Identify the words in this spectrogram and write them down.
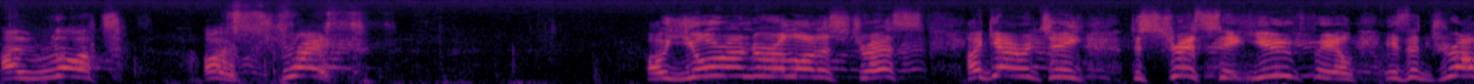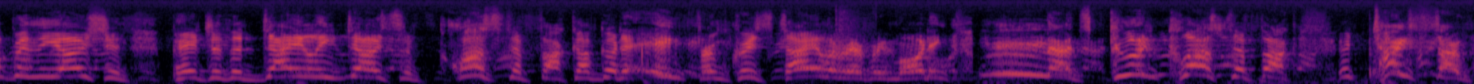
A lot of stress. Oh, you're under a lot of stress. I guarantee the stress that you feel is a drop in the ocean compared to the daily dose of clusterfuck I've got to eat from Chris Taylor every morning. Mmm, that's good clusterfuck. It tastes so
